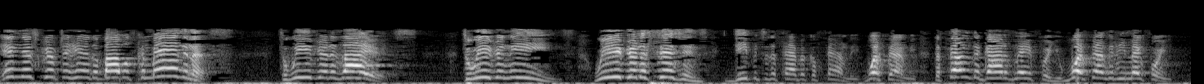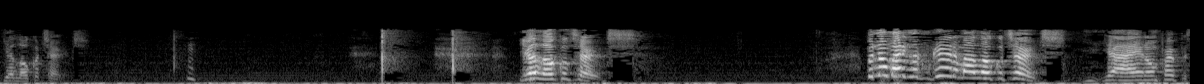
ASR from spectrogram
In this scripture here, the Bible's commanding us to weave your desires, to weave your needs, weave your decisions deep into the fabric of family. What family? The family that God has made for you. What family did He make for you? Your local church. Your local church. But nobody looks good in my local church. Yeah, I ain't on purpose.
